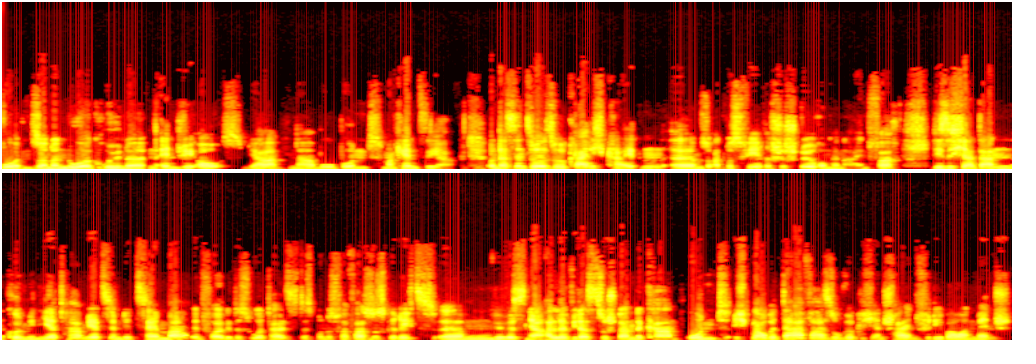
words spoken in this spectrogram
wurden, sondern nur grüne NGOs, ja, NABU, Bund, man kennt sie ja. Und das sind so, so Kleinigkeiten, ähm, so atmosphärische Störungen einfach, die sich ja dann kulminiert haben jetzt im Dezember infolge des Urteils des Bundesverfassungsgerichts. Ähm, wir wissen ja alle, wie das zustande zustande kam. Und ich glaube, da war so wirklich entscheidend für die Bauern Mensch.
